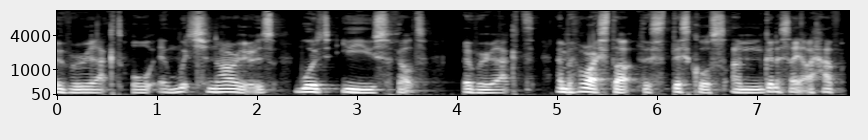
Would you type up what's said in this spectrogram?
over React, or in which scenarios would you use Svelte over React and before I start this discourse, I'm going to say I have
